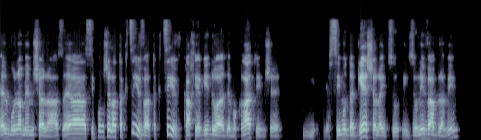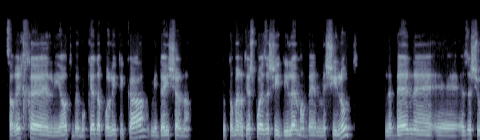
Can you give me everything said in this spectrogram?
אל מול הממשלה, זה הסיפור של התקציב, והתקציב, כך יגידו הדמוקרטים, שישימו דגש על האיזונים והבלמים, צריך אה, להיות במוקד הפוליטיקה מדי שנה. זאת אומרת, יש פה איזושהי דילמה בין משילות לבין אה, אה, איזושהי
